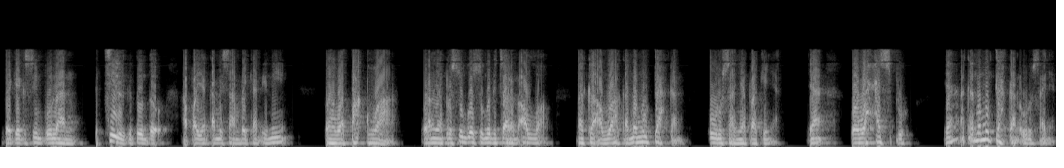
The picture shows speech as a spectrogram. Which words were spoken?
sebagai kesimpulan kecil gitu untuk apa yang kami sampaikan ini, bahwa takwa, orang yang bersungguh-sungguh di jalan Allah, maka Allah akan memudahkan urusannya baginya. Ya, bahwa hasbuh, ya akan memudahkan urusannya.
